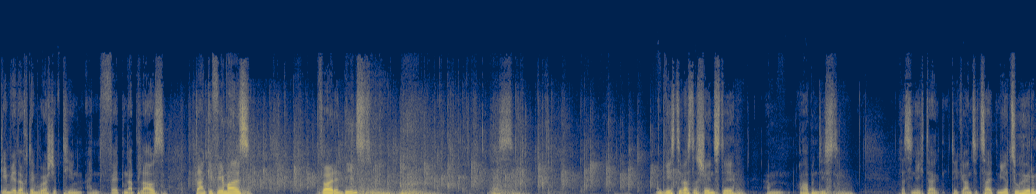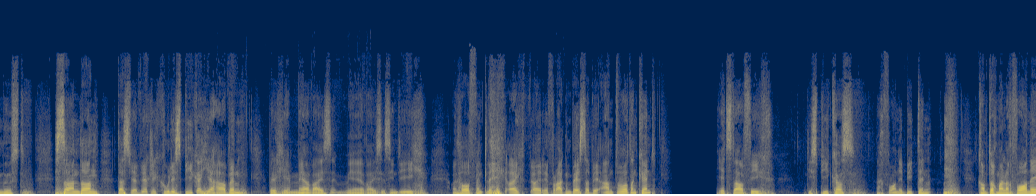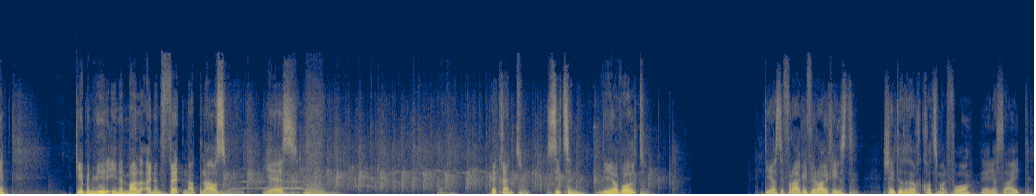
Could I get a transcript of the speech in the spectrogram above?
geben wir doch dem Worship-Team einen fetten Applaus. Danke vielmals für euren Dienst. Yes. Und wisst ihr, was das Schönste am Abend ist? Dass ihr nicht die ganze Zeit mir zuhören müsst, sondern dass wir wirklich coole Speaker hier haben, welche mehr weise, mehr weise sind wie ich und hoffentlich euch eure Fragen besser beantworten könnt. Jetzt darf ich die Speakers nach vorne bitten. Kommt doch mal nach vorne. Geben wir ihnen mal einen fetten Applaus. Yes. Ihr könnt sitzen, wie ihr wollt. Die erste Frage für euch ist, stellt euch doch kurz mal vor, wer ihr seid,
